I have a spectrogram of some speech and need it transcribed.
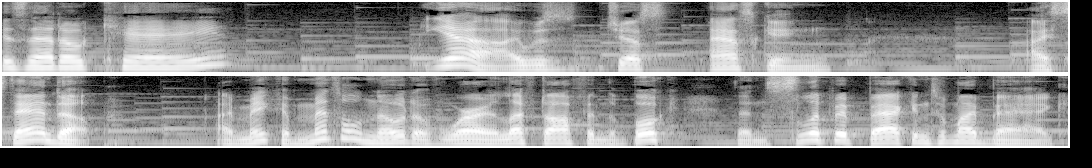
Is that okay? Yeah, I was just asking. I stand up. I make a mental note of where I left off in the book, then slip it back into my bag.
